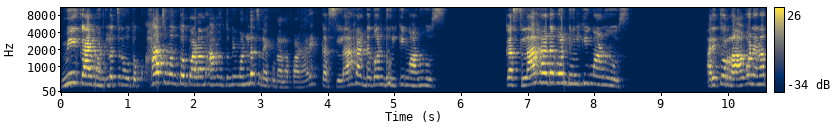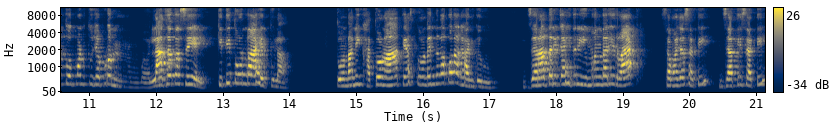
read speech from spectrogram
मी काय म्हटलंच नव्हतं. हाच म्हणतो पाडा हा म्हणतो. मी म्हणलंच नाही कुणाला पाडा. अरे कसला हा डबल ढुलकी माणूस. कसला हा डबल ढुलकी माणूस. अरे तो रावण आहे ना तो पण तुझ्या पुढं लाजत असेल. किती तोंड आहेत तुला. तोंडाने खातो ना त्याच तोंडाने नको ना घाण करू. जरा तरी काहीतरी इमानदारी राख समाजासाठी जातीसाठी.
